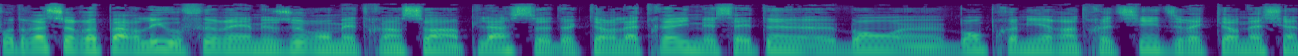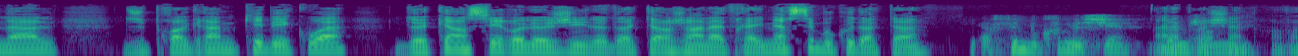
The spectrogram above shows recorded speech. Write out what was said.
faudra se reparler au fur et à mesure. On mettra ça en place, euh, docteur Latreille, mais ça a été un, bon, un bon premier entretien, directeur national du programme québécois de cancérologie, le docteur Jean Latreille. Merci beaucoup, docteur. Merci beaucoup, monsieur. À la prochaine. Au revoir.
